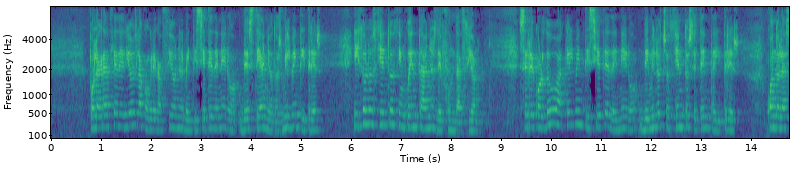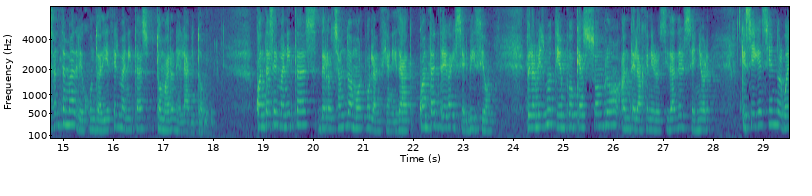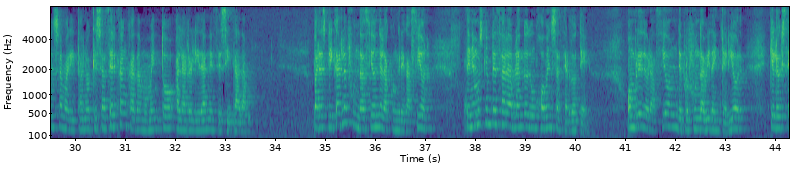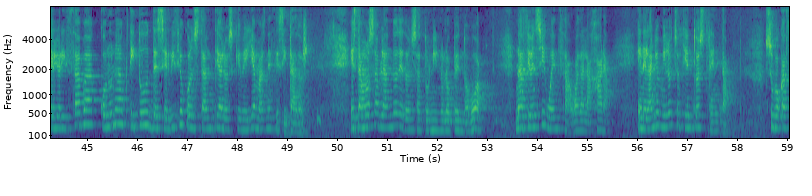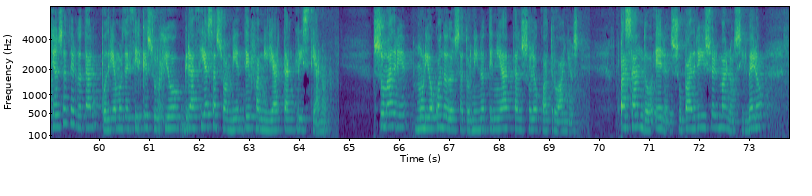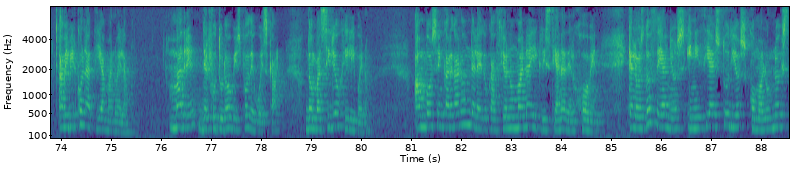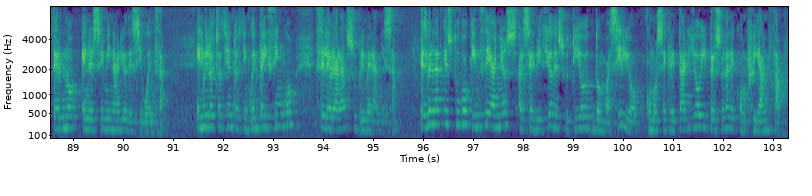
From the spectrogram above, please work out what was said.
Por la gracia de Dios, la congregación, el 27 de enero de este año 2023, hizo los 150 años de fundación. Se recordó aquel 27 de enero de 1873, cuando la Santa Madre junto a diez hermanitas tomaron el hábito. Cuántas hermanitas derrochando amor por la ancianidad, cuánta entrega y servicio, pero al mismo tiempo qué asombro ante la generosidad del Señor, que sigue siendo el buen samaritano que se acerca en cada momento a la realidad necesitada. Para explicar la fundación de la congregación, tenemos que empezar hablando de un joven sacerdote, hombre de oración, de profunda vida interior, que lo exteriorizaba con una actitud de servicio constante a los que veía más necesitados. Estamos hablando de don Saturnino López Novoa. Nació en Sigüenza, Guadalajara, en el año 1830. Su vocación sacerdotal podríamos decir que surgió gracias a su ambiente familiar tan cristiano. Su madre murió cuando don Saturnino tenía tan solo cuatro años, pasando él, su padre y su hermano Silvero a vivir con la tía Manuela, madre del futuro obispo de Huesca, don Basilio Gil y Bueno. Ambos se encargaron de la educación humana y cristiana del joven, que a los 12 años inicia estudios como alumno externo en el seminario de Sigüenza. En 1855 celebrará su primera misa. Es verdad que estuvo 15 años al servicio de su tío don Basilio como secretario y persona de confianza,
